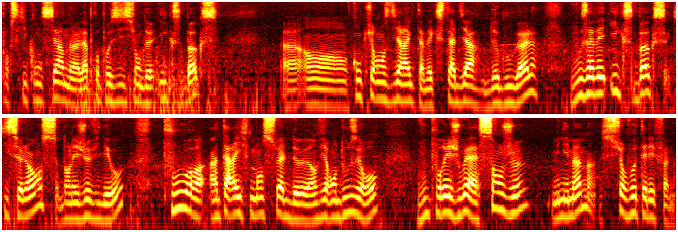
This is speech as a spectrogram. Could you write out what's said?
pour ce qui concerne la proposition de Xbox, euh, en concurrence directe avec Stadia de Google, vous avez Xbox qui se lance dans les jeux vidéo pour un tarif mensuel de environ 12 euros. Vous pourrez jouer à 100 jeux minimum sur vos téléphones.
